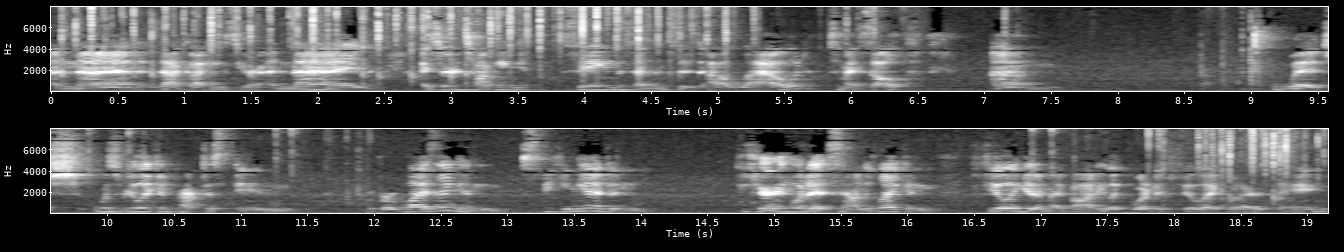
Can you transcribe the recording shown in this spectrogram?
and then that got easier, and then I started talking, saying the sentences out loud to myself. Um, which was really good practice in verbalizing and speaking it and hearing what it sounded like and feeling it in my body, like what did it feel like what I was saying?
